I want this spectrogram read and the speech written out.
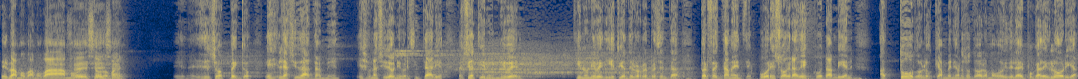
del, vamos, vamos, vamos, Sí, y sí, todo sí. mal. En esos aspectos. Es la ciudad también, es una ciudad universitaria. La ciudad tiene un nivel, tiene un nivel y estudiante lo representa perfectamente. Por eso agradezco también a todos los que han venido. Nosotros hablamos hoy de la época de gloria,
